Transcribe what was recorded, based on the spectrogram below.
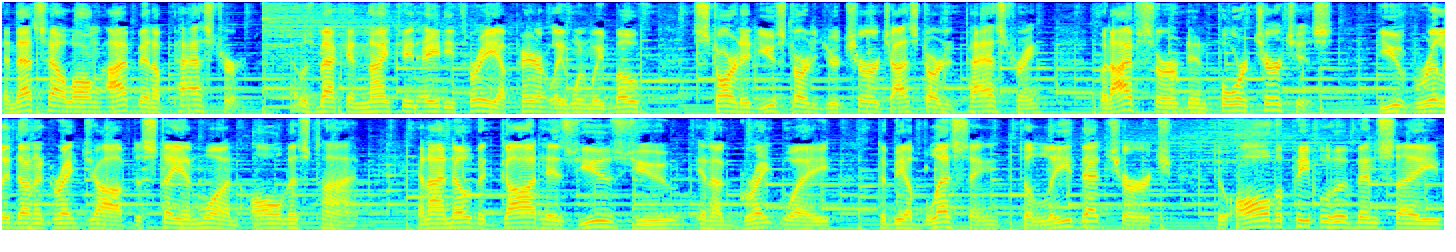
and that's how long I've been a pastor. That was back in 1983, apparently, when we both started. You started your church, I started pastoring, but I've served in four churches. You've really done a great job to stay in one all this time. And I know that God has used you in a great way to be a blessing to lead that church to all the people who have been saved,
